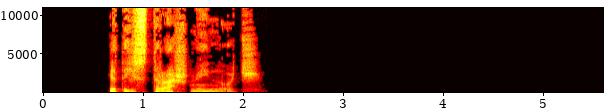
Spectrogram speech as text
этой страшной ночи.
